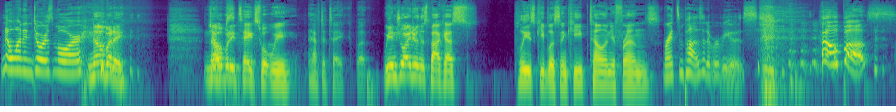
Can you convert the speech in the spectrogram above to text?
No one endures more. Nobody. Nobody takes what we have to take. But we enjoy doing this podcast. Please keep listening. Keep telling your friends. Write some positive reviews. Help us.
